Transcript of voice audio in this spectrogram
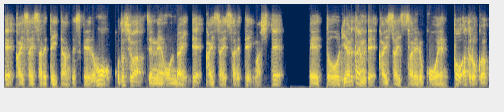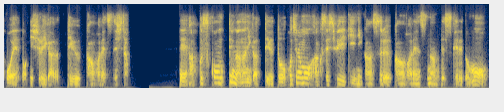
で開催されていたんですけれども、今年は全面オンラインで開催されていまして、えーと、リアルタイムで開催される講演と、あと録画講演の2種類があるっていうカンファレンスでした。で、 axe-con っていうのは何かっていうと、こちらもアクセシビリティに関するカンファレンスなんですけれども、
